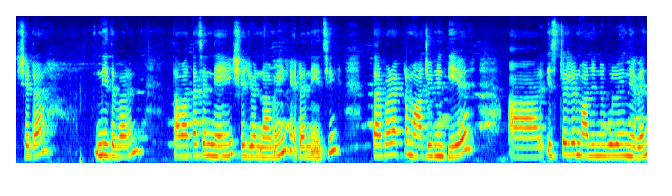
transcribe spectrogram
সেটা নিতে পারেন। তা আমার কাছে নেই সেই জন্য আমি এটা নিয়েছি। তারপর একটা মাজুনি দিয়ে আর স্টিলের মাজুনিগুলোই নেবেন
